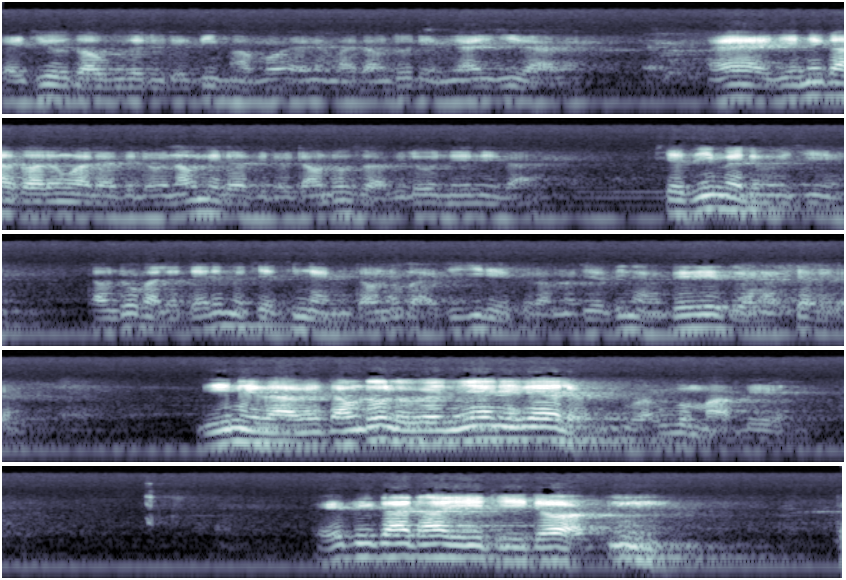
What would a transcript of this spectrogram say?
အဲကျိုးသွားဘူးလေလူတွေပြီးမှာပေါ့အဲဒီမှာတောင်တို့တွေအများကြီးရှိတာပဲအဲရင်နှစ်ကသွားတော့ကလည်းဒီလိုနောက်နှစ်လည်းဒီလိုတောင်တို့ဆိုတာဒီလိုနေနေတာဖြစ်စည်းမဲ့လို့ရှိရင်တောင်တို့ကလည်းတဲတဲမဖြစ်စည်းနိုင်ဘူးတောင်တို့ကအကြီးကြီးတွေဆိုတော့မဖြစ်စည်းနိုင်သေးသေးဆိုရင်ဖြစ်လိုက်တာ ဒီနေတာပဲတောင်တို့လိုပဲမြဲနေတယ်လို့သူကဥပမာပေးတယ်ဧတိကထာယိတိတော့တ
